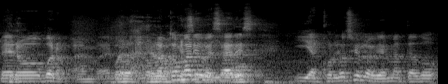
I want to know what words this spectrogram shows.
Pero bueno, a- a- Bueno, lo, lo mató que Mario Besares y a Colosio lo había matado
